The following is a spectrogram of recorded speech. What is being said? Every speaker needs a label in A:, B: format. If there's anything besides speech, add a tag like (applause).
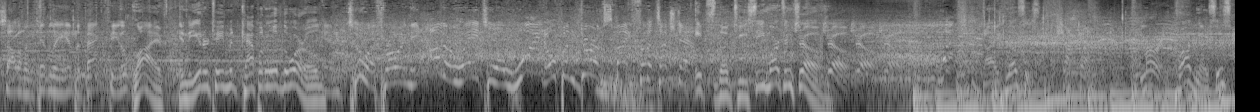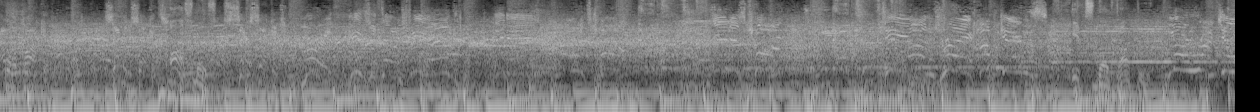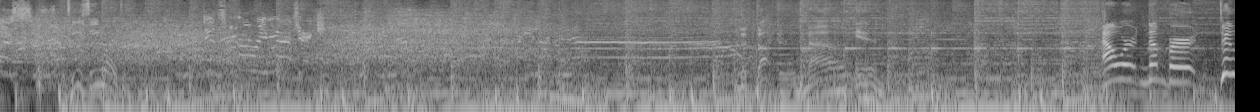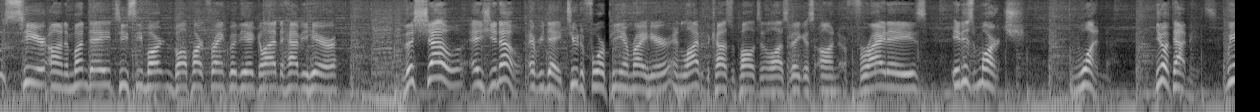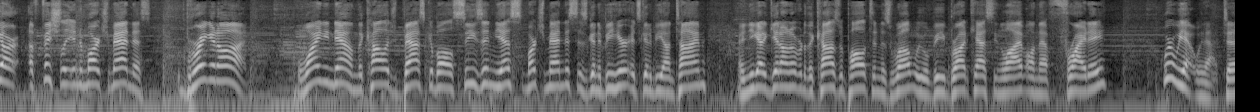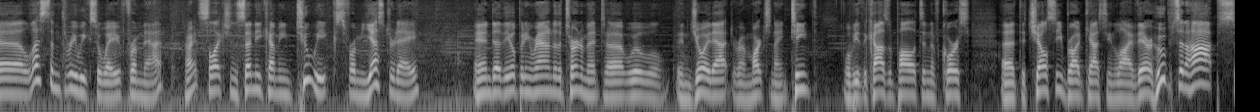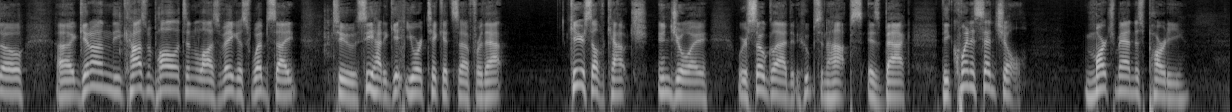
A: Solomon Kindley in the backfield.
B: Live in the entertainment capital of the world.
A: And Tua throwing the other way to a wide open Durham Smythe for the touchdown.
B: It's the TC Martin Show.
A: Show, show, show.
B: Diagnosis.
C: Shotgun. Murray.
B: Prognosis.
C: Out of the pocket. Seven seconds.
B: Osmosis.
C: Six seconds. Murray heaves it It's
B: the doctor.
C: Miraculous.
B: TC Martin.
C: It's Murray magic.
B: The doctor now in.
D: Hour number deuce here on a Monday. TC Martin, Ballpark Frank with you. Glad to have you here. The show, as you know, every day, 2 to 4 p.m. right here, and live at the Cosmopolitan in Las Vegas on Fridays. It is March 1. You know what that means. We are officially into March Madness. Bring it on. Winding down the college basketball season. Yes, March Madness is going to be here. It's going to be on time. And you got to get on over to the Cosmopolitan as well. We will be broadcasting live on that Friday. Where are we at with that? Uh, less than three weeks away from that. All right, Selection Sunday coming two weeks from yesterday. And uh, the opening round of the tournament, uh, we'll enjoy that around March 19th. We'll be at the Cosmopolitan, of course, uh, at the Chelsea, broadcasting live there. Hoops and hops. So uh, get on the Cosmopolitan Las Vegas website to see how to get your tickets uh, for that. Get yourself a couch. Enjoy. We're so glad that Hoops and Hops is back. The quintessential March Madness party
